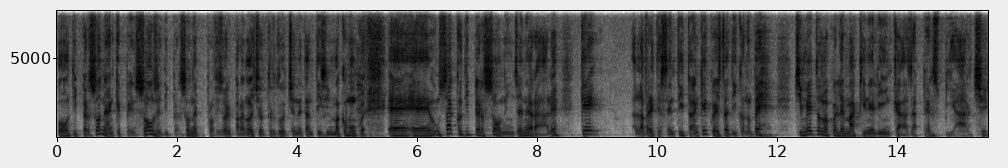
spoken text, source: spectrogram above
o di persone anche pensose, di persone, professori paranoici oltretutto ce n'è tantissimi, ma comunque eh, eh, un sacco di persone in generale che l'avrete sentita anche questa, dicono, beh, ci mettono quelle macchine lì in casa per spiarci.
